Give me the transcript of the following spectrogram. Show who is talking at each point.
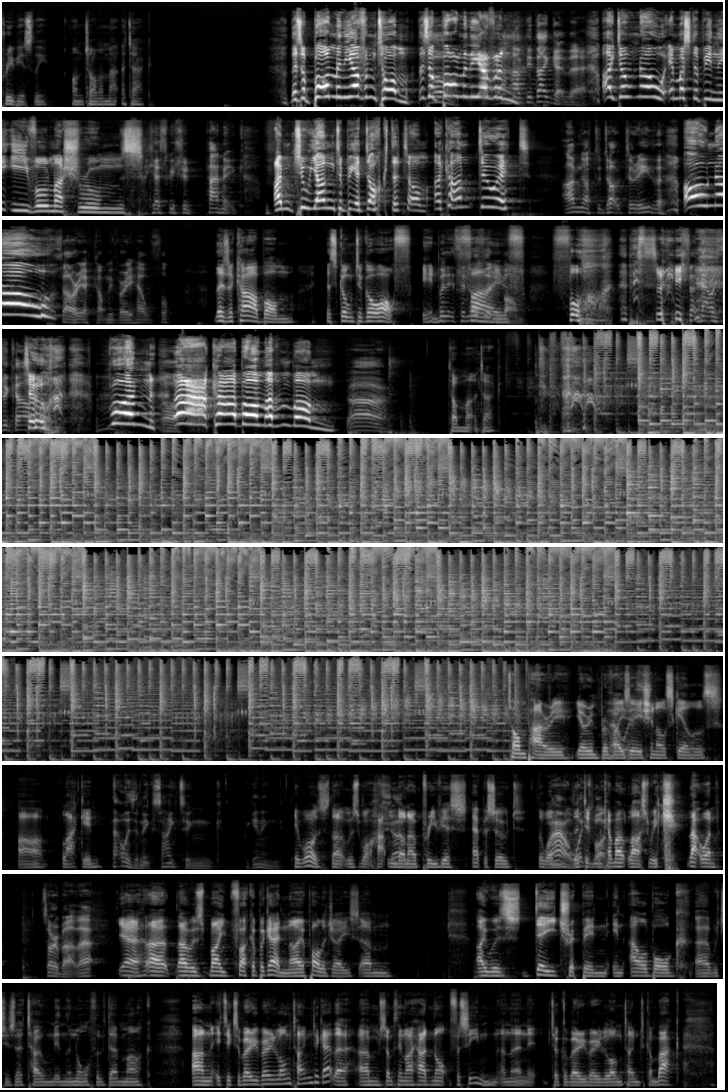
Speaker 1: Previously on Tom and Matt Attack. There's a bomb in the oven, Tom! There's a
Speaker 2: Oh.
Speaker 1: bomb in the oven!
Speaker 2: How did that get there?
Speaker 1: I don't know. It must have been the evil mushrooms.
Speaker 2: I guess we should panic.
Speaker 1: I'm too young to be a doctor, Tom. I can't do it.
Speaker 2: I'm not a doctor either.
Speaker 1: Oh no!
Speaker 2: Sorry, I can't be very helpful.
Speaker 1: There's a car bomb that's going to go off in
Speaker 2: But it's an
Speaker 1: five,
Speaker 2: oven bomb.
Speaker 1: Four, three,
Speaker 2: So now it's a car.
Speaker 1: two,
Speaker 2: bomb.
Speaker 1: one. Ah, car bomb, oven bomb.
Speaker 2: Ah.
Speaker 1: Tom Matt Attack. Tom Parry, your improvisational skills are lacking.
Speaker 2: That was an exciting beginning.
Speaker 1: It was. That was what happened on our previous episode. The one
Speaker 2: Wow,
Speaker 1: that
Speaker 2: which
Speaker 1: didn't
Speaker 2: one?
Speaker 1: come out last week. that one.
Speaker 2: Sorry about that.
Speaker 1: Yeah, uh, that was my fuck up again. I apologise. Um, I was day tripping in Aalborg, uh, which is a town in the north of Denmark, and it takes a very, very long time to get there. Um, something I had not foreseen, and then it took a very, very long time to come back.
